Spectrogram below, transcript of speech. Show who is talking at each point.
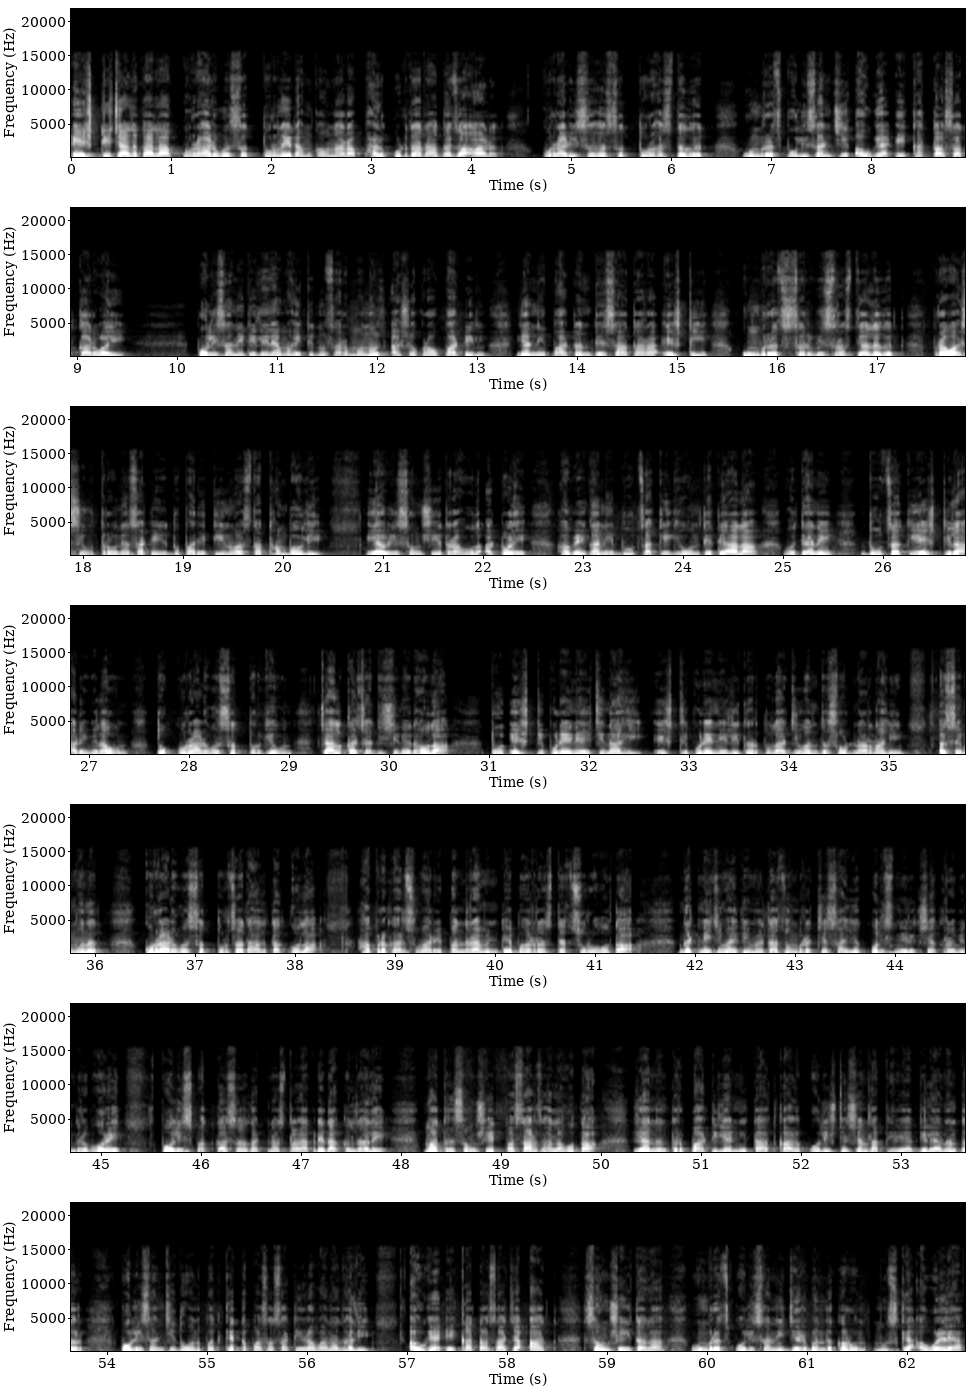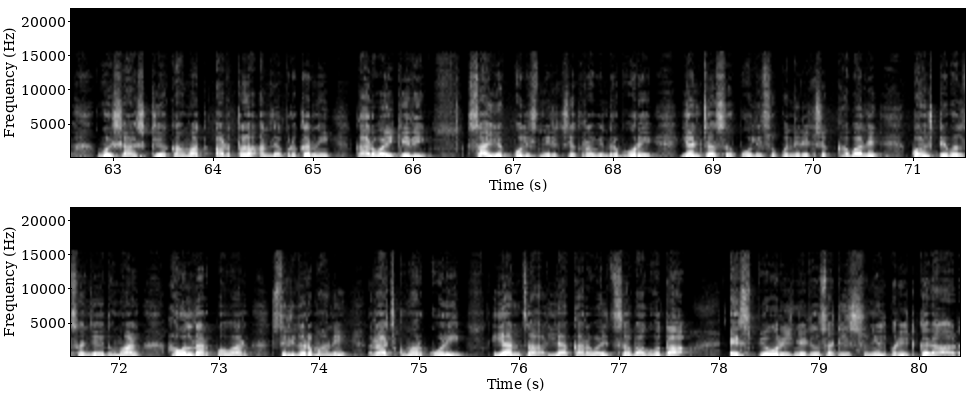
Speaker 1: S T चालकाला कुऱ्हाड व सत्तूरने धमकावणारा फाळकुटदादा गजाआड. कुऱ्हाडीसह सत्तूर हस्तगत उमरज पोलिसांची अवघ्या एका तासात कारवाई पोलिसांनी दिलेल्या माहितीनुसार मनोज अशोकराव पाटील यांनी पाटण ते Satara S T Umraj service रस्त्यालगत प्रवासी उतरवण्यासाठी दुपारी तीन वाजता थांबवली. यावेळी संशयित राहुल आटोळे हा वेगाने दुचाकी घेऊन तेथे आला व त्याने दुचाकी एस टीला आडवी लावून तो कुराड व सत्तूर घेऊन चालकाच्या दिशेने धावला. तू एस टी पुढे न्यायची नाही. एस टी पुढे नेली तर तुला जिवंत सोडणार नाही असे म्हणत कुराड व सत्तूरचा धाक दाखवला. हा प्रकार सुमारे पंधरा मिनिटे भर रस्त्यात सुरू होता. घटनेची माहिती मिळताच उमरतचे सहाय्यक पोलीस निरीक्षक रवींद्र भोरे पोलीस पथकासह घटनास्थळाकडे दाखल झाले. मात्र संशयित पसार झाला होता. यानंतर पाटील यांनी तात्काळ पोलीस स्टेशनला फिर्याद दिल्यानंतर पोलिसांची दोन पथके तपासासाठी रवाना झाली. अवघ्या एका तासाच्या आत संशयिताला उमरज पोलिसांनी जेरबंद करून मुसक्या आवळल्या व शासकीय कामात अडथळा आणल्याप्रकरणी कारवाई केली. सहाय्यक पोलीस निरीक्षक रवींद्र भोरे यांच्यासह पोलीस उपनिरीक्षक खबाले कॉन्स्टेबल संजय धुमाळ हवलदार पवार श्रीधर माने राजकुमार कोळी यांचा या कारवाईत सहभाग होता. एस पी ओरिजिनेटिव्हसाठी सुनील परीट कराड.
